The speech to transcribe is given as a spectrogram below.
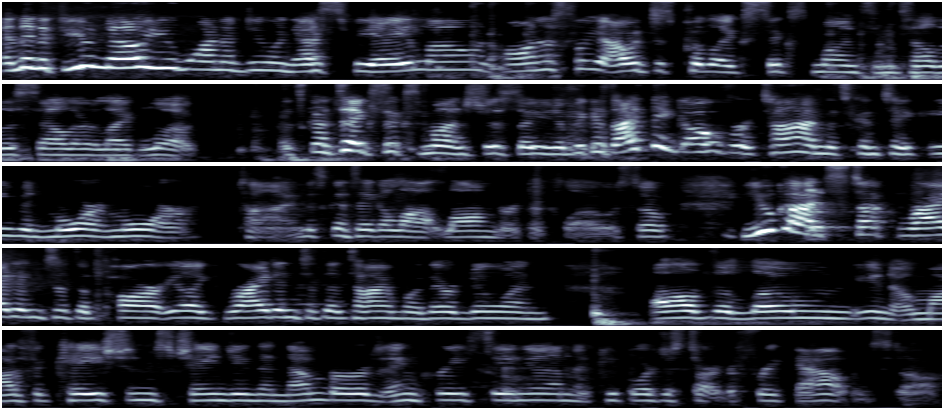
And then if you know you want to do an SBA loan, honestly, I would just put like six months and tell the seller, like, look, it's gonna take six months just so you know, because I think over time it's gonna take even more and more time. It's going to take a lot longer to close. So you got yep. stuck right into the part, like right into the time where they're doing all the loan, you know, modifications, changing the numbers, increasing them, and people are just starting to freak out and stuff.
